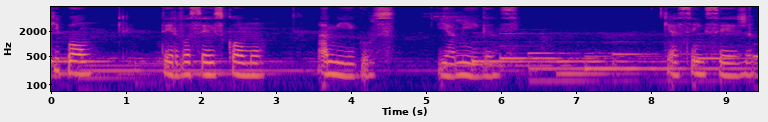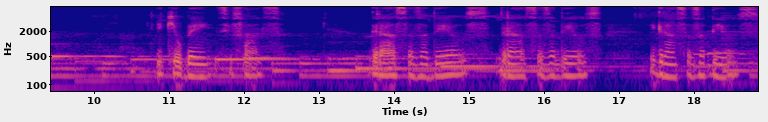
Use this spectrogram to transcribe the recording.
Que bom ter vocês como amigos e amigas. Que assim seja e que o bem se faça. Graças a Deus, graças a Deus e graças a Deus.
